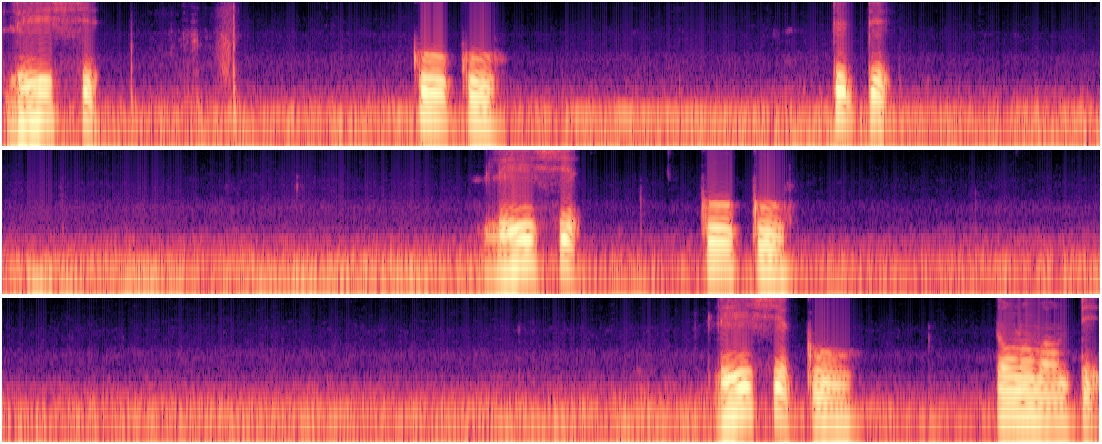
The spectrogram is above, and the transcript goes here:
48 99 11 48 99 489 3လုံးပေါင်း1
